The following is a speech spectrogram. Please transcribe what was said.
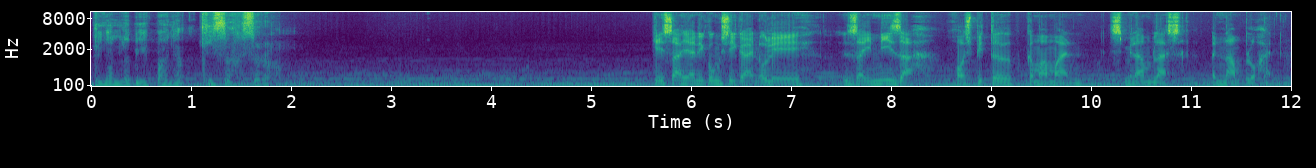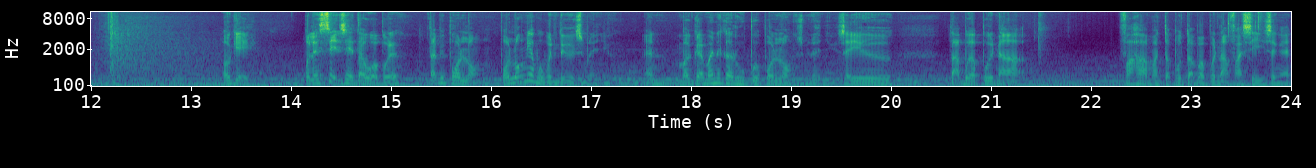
dengan lebih banyak kisah seram. Kisah yang dikongsikan oleh Zainizah Hospital Kemaman 1960-an. Okey, pelesit saya tahu apa, tapi polong. Polong ni apa benda sebenarnya? Kan? Bagaimanakah rupa polong sebenarnya? Saya tak berapa nak faham ataupun tak berapa nak fasih sangat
